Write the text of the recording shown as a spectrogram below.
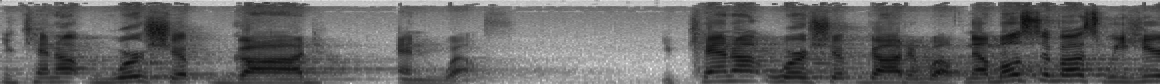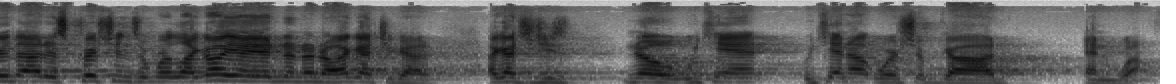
you cannot worship God and wealth. You cannot worship God and wealth. Now, most of us, we hear that as Christians and we're like, oh, yeah, yeah, no, no, no, I got you, God. I got you, Jesus. No, we can't, we cannot worship God and wealth.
